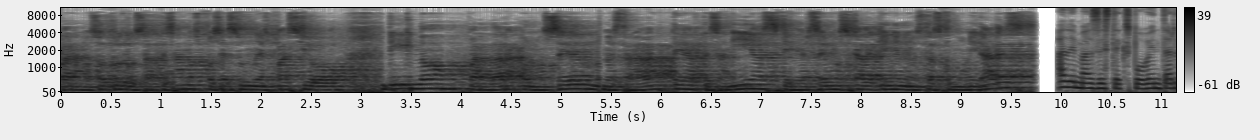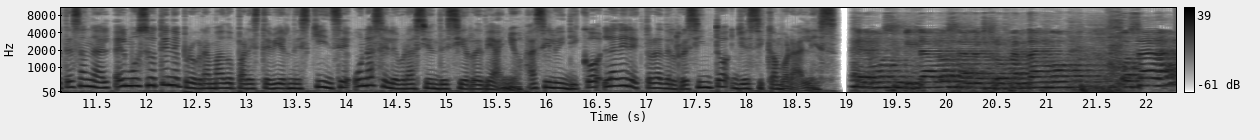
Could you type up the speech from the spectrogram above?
Para nosotros los artesanos pues es un espacio digno para dar a conocer nuestra arte, artesanías que ejercemos cada quien en nuestras comunidades. Además de esta expoventa artesanal, el museo tiene programado para este viernes 15 una celebración de cierre de año. Así lo indicó la directora del recinto, Jessica Morales. Queremos invitarlos a nuestro fandango Posada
